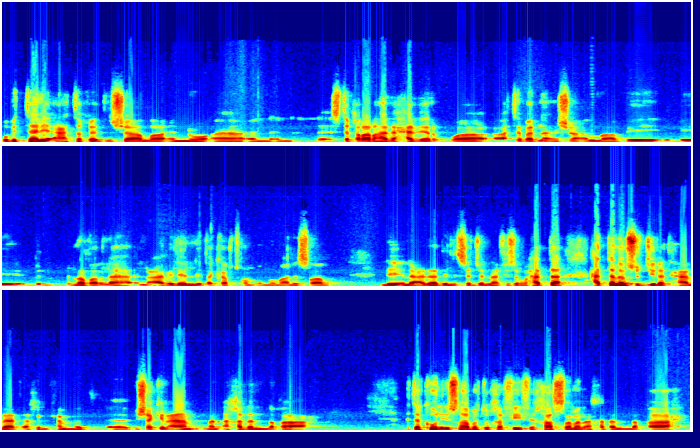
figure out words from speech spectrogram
وبالتالي أعتقد إن شاء الله أنه آه، الاستقرار هذا حذر وأتمنى إن شاء الله بالنظر إلى العاملين اللي ذكرتهم أنه ما نصل للأعداد اللي سجلناها في سنة حتى حتى لو سجلت حالات أخي محمد آه، بشكل عام من أخذ اللقاح تكون إصابته خفيفة خاصة من أخذ اللقاح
